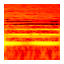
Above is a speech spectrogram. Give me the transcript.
Woo!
